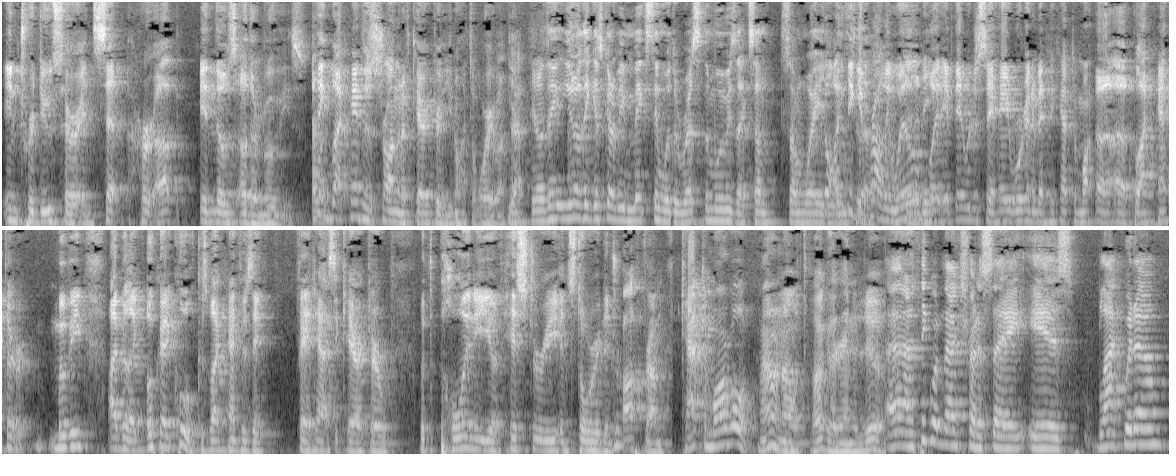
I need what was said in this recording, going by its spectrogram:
introduce her and set her up in those other movies. I think Black Panther's a strong enough character. You don't have to worry about that. You don't think you don't think it's going to be mixed in with the rest of the movies like some some way? No, I linked think to it probably will. Infinity? But if they were to say, "Hey, we're going to make a Captain Mar- uh, a Black Panther movie," I'd be like, "Okay, cool," because Black Panther is a fantastic character with plenty of history and story to draw from. Captain Marvel, I don't know what the fuck they're going to do. And I think what Mac's trying to say is Black Widow.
